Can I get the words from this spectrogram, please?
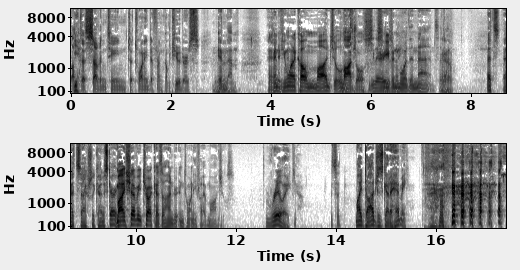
up Yeah. to 17 to 20 different computers in them. and if you want to call them modules, Modules, they're even me. more than that. So. Yeah. That's that's actually kind of scary. My Chevy truck has 125 modules. really, It's a my Dodge has got a Hemi.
